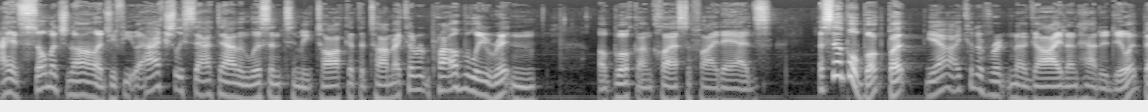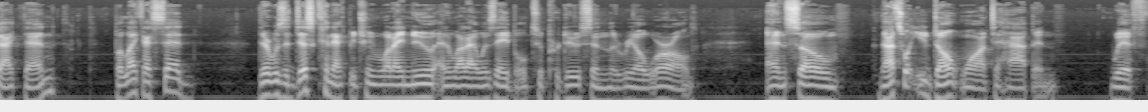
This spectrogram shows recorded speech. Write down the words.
I had so much knowledge. If you actually sat down and listened to me talk at the time, I could have probably written a book on classified ads. A simple book, but yeah, I could have written a guide on how to do it back then. But like I said, there was a disconnect between what I knew and what I was able to produce in the real world. And so that's what you don't want to happen with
